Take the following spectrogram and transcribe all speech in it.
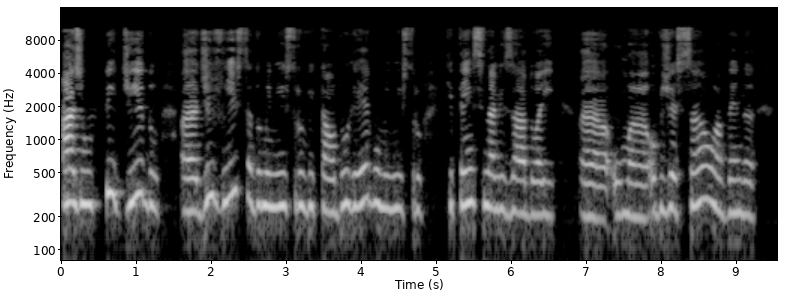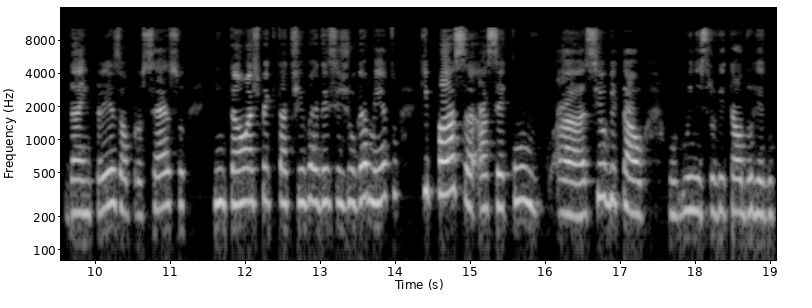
haja um pedido uh, de vista do ministro Vital do Rego, o ministro que tem sinalizado aí uh, uma objeção à venda da empresa, ao processo. Então, a expectativa é desse julgamento que passa a ser com, uh, se o Vital, o ministro Vital do Rego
